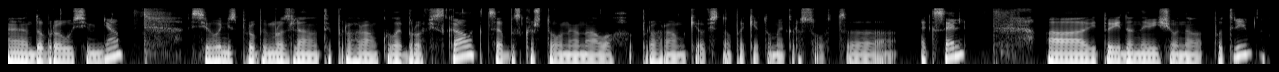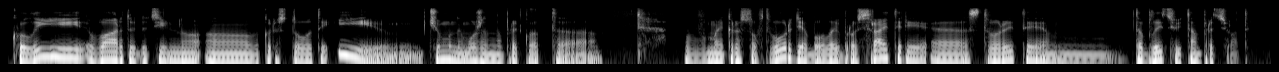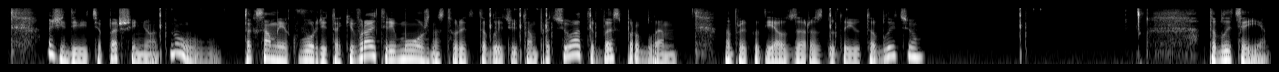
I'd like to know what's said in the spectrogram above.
Е, Доброго усім дня. Сьогодні спробуємо розглянути програмку LibreOffice Calc. Це безкоштовний аналог програмки офісного пакету Microsoft е, Excel. Відповідно, навіщо вона потрібна, коли варто доцільно е, використовувати, і чому не можна, наприклад, в Microsoft Word або LibreOffice Writer створити таблицю і там працювати. Значить, дивіться, перший нюанс. Ну, так само, як в Word, так і в Writer можна створити таблицю і там працювати без проблем. Наприклад, я от зараз додаю таблицю. Таблиця є.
